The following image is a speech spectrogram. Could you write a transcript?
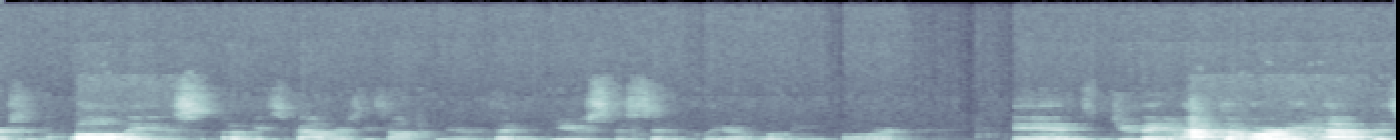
are some qualities of these founders, these entrepreneurs that you specifically are looking for? And do they have to already have this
